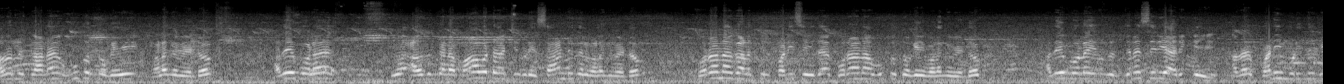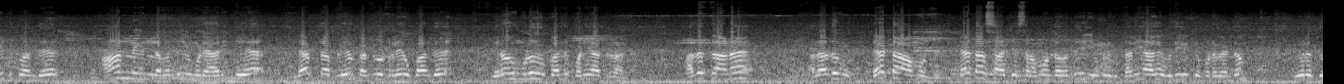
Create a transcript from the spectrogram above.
அவர்களுக்கான ஊக்கத்தொகையை வழங்க வேண்டும். அதே போல் அதற்கான மாவட்ட ஆட்சியருடைய சான்றிதழ் வழங்க வேண்டும். கொரோனா காலத்தில் பணி செய்த கொரோனா ஊக்கத்தொகையை வழங்க வேண்டும். அதே போல் இவங்க தினசரி அறிக்கை அதாவது பணி முடிந்து வீட்டுக்கு வந்து ஆன்லைனில் வந்து இவங்களுடைய அறிக்கையை லேப்டாப்லேயோ கம்ப்யூட்டர்லேயோ உட்காந்து இரவு முழுவதும் உட்காந்து பணியாற்றுறாங்க. அதற்கான அதாவது டேட்டா அமௌண்ட் டேட்டா சார்ஜஸ் அமௌண்ட்டை வந்து இவங்களுக்கு தனியாக விடுவிக்கப்பட வேண்டும். இவருக்கு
